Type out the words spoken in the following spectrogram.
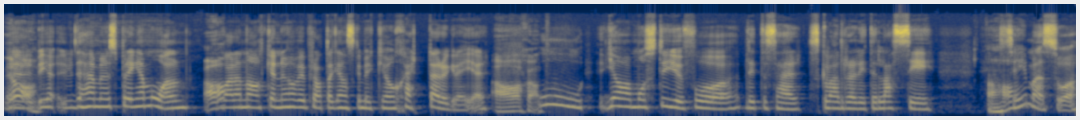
Ja. eh, vi- det här med att spränga moln Ja. och vara naken. Nu har vi pratat ganska mycket om stjärtar och grejer. Ja, skönt. Oh, jag måste ju få lite så här skvallra lite Lassie. Jaha. Säger man så?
